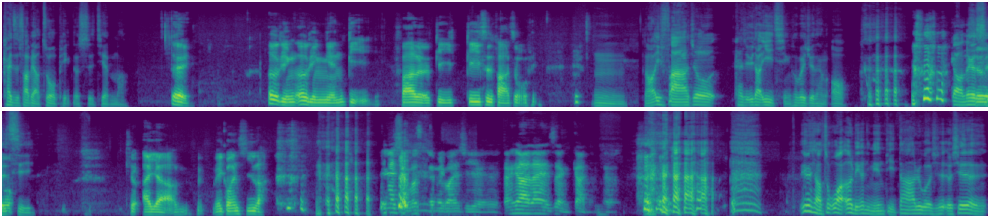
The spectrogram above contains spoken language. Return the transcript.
开始发表作品的时间吗？对，二零二零年底发了第一第一次发作品，嗯，然后一发就开始遇到疫情，会不会觉得很哦？刚好那个 时期，就，就哎呀，没关系啦，现在想都觉得没关系，当下当然是很干的。因为想说哇，二零二零年底，大家如果有些有些人，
